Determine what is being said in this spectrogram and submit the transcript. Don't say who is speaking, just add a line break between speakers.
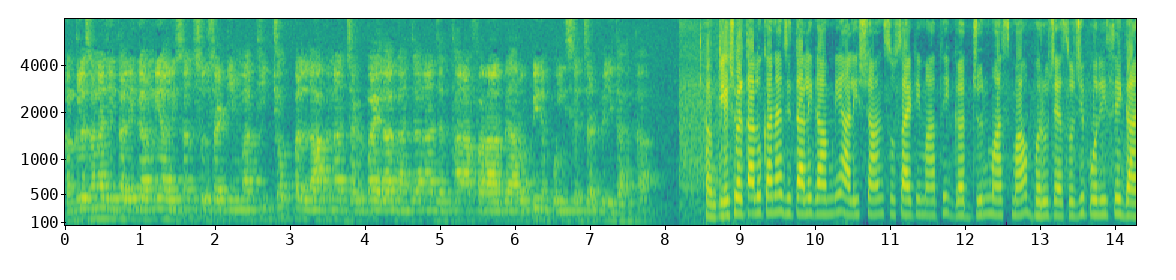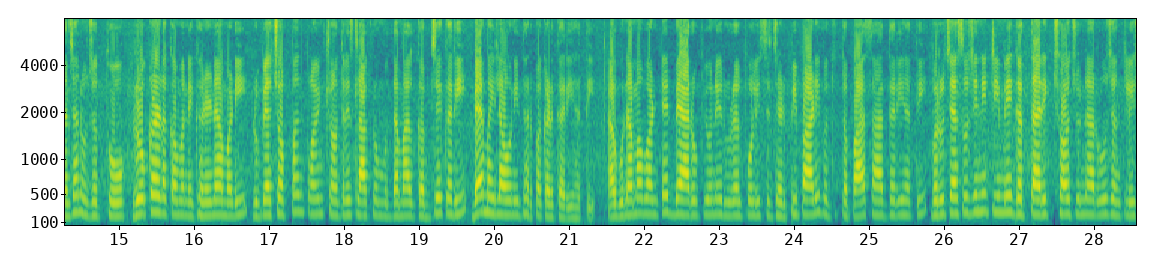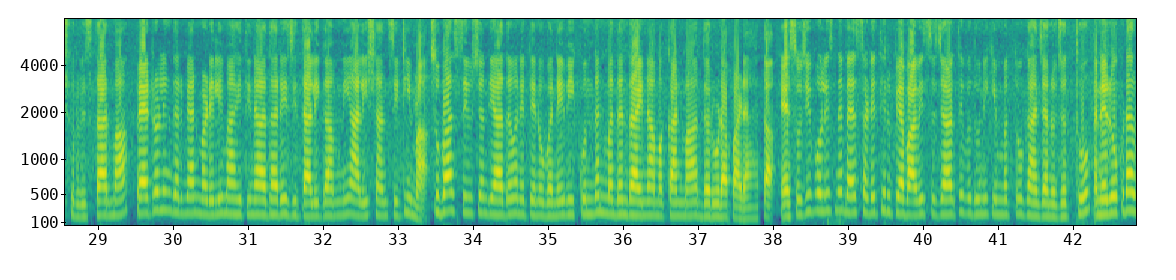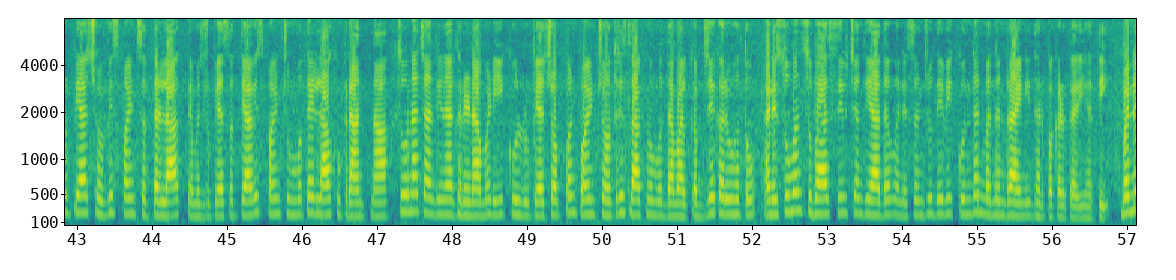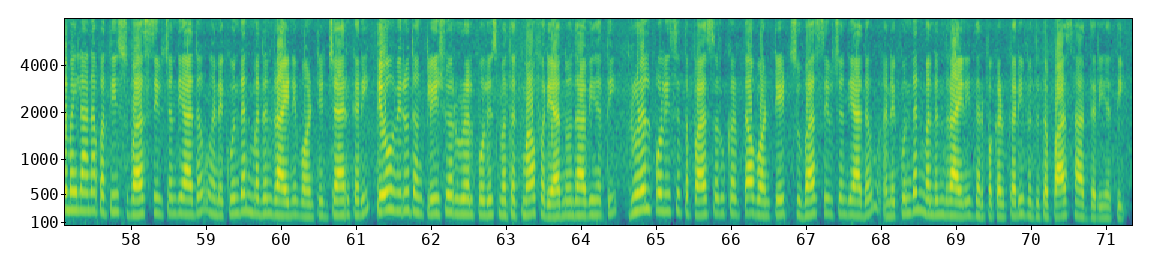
અંકલેશ્વરના જીતાલી ગામની આલિશાન સોસાયટીમાંથી ચોપન લાખના ઝડપાયેલા ગાંજાના જથ્થાના ફરાર બે આરોપીને પોલીસે ઝડપી લીધા હતા.
અંકલેશ્વર તાલુકાના જીતાલી ગામની આલિશાન સોસાયટીમાંથી ગત જૂન માસમાં ભરૂચ એસઓજી પોલીસે ગાંજાનો જથ્થો, રોકડ રકમ અને ઘરેણા મળી રૂપિયા ચોપન પોઈન્ટ ચોત્રીસ લાખનો મુદ્દામાલ કબજે કરી બે મહિલાઓની ધરપકડ કરી હતી. આ ગુનામાં વોન્ટેડ બે આરોપીઓને રૂરલ પોલીસે ઝડપી પાડી વધુ તપાસ હાથ ધરી હતી. ભરૂચ એસઓજીની ટીમે ગત તારીખ છ જૂનના રોજ અંકલેશ્વર વિસ્તારમાં પેટ્રોલિંગ દરમિયાન મળેલી માહિતીના આધારે જીતાલી ગામની આલિશાન સિટીમાં સુભાષ શિવચંદ યાદવ અને તેનો બનેવી કુંદન મદન રાયના મકાનમાં દરોડા પાડ્યા હતા. એસઓજી પોલીસને બે સ્થળેથી રૂપિયા બાવીસ હજારથી વધુની કિંમતનો ગાંજાનો જથ્થો અને રોકડા રૂપિયા છવ્વીસ પોઈન્ટ સત્તર લાખ તેમજ રૂપિયા સત્યાવીસ પોઈન્ટ ચુમ્મોતેર લાખ ઉપરાંતના સોના ચાંદીના ઘરેણા મળી કુલ રૂપિયા ચોપન પોઈન્ટ ચોત્રીસ લાખનો મુદ્દામાલ કબજે કર્યો હતો અને સુમન સુભાષ, શિવચંદ યાદવ અને સંજુ દેવી કુંદન મદન રાયની ધરપકડ કરી હતી. બંને મહિલાના પતિ સુભાષ, શિવચંદ યાદવ અને કુંદન મદન રાયને વોન્ટેડ જાહેર કરી. તેઓ વિરુદ્ધ અંકલેશ્વર રૂરલ પોલીસ મથકમાં ફરિયાદ નોંધાવી હતી. રૂરલ પોલીસે તપાસ શરૂ કરતા વોન્ટેડ સુભાષ, શિવચંદ યાદવ અને કુંદન મદન રાયની ધરપકડ કરી વધુ તપાસ હાથ ધરી હતી.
